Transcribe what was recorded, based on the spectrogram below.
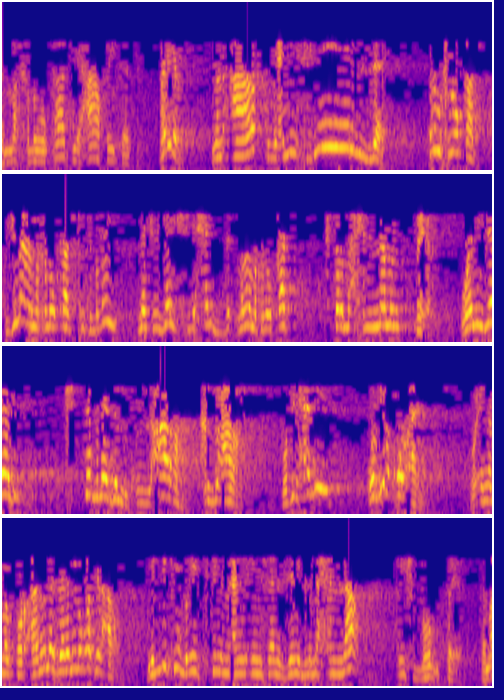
المخلوقات عاطفة. طير من أرق يعني حنين بزاف. المخلوقات جمع المخلوقات كي تبغي ما تلقاش شي حد من المخلوقات أكثر ما حنا من الطير. ولذلك حتى بنادم العرب عنده عرب وفي الحديث وفي القرآن وإنما القرآن نزل بلغة العرب. اللي كيبغي يتكلم عن الإنسان الجانب المحنة يشبهه بالطير. كما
